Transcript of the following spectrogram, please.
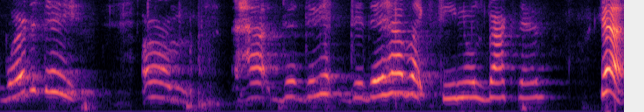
where did they? Um. Ha- did they? Did they have like funerals back then? Yeah.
